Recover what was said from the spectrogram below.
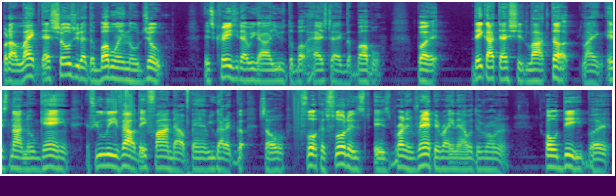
But I like that shows you that the bubble ain't no joke. It's crazy that we got to use the hashtag the bubble. But they got that shit locked up. Like it's not no game. If you leave out, they find out. Bam, you gotta go. So Florida, because Florida is is running rampant right now with the Rona, OD. But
